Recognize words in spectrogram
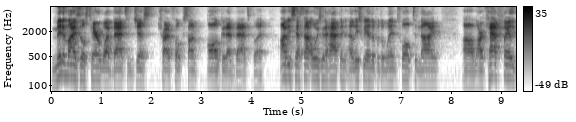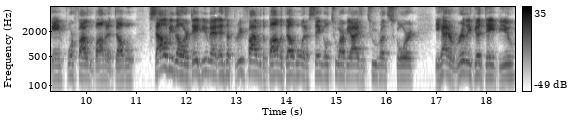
minimize those terrible at-bats and just try to focus on all good at-bats. But obviously, that's not always going to happen. At least we end up with a win, 12 to 9. Um, Arky's player of the game, 4-5 with a bomb and a double. Salvi, though, our debut man, ends up 3-5 with a bomb, a double, and a single, two RBIs, and two runs scored. He had a really good debut.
